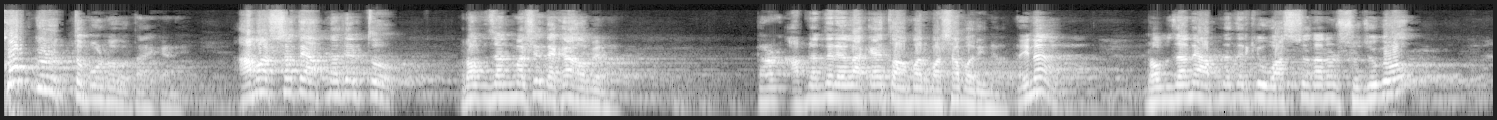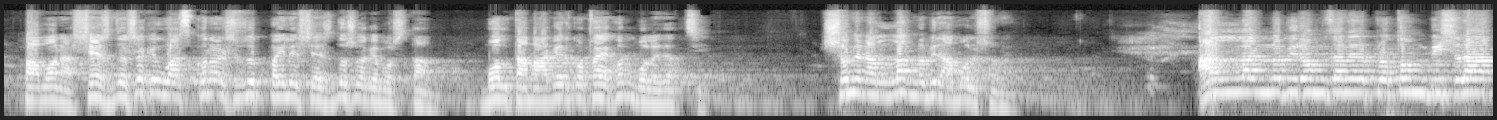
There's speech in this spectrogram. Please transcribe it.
খুব গুরুত্বপূর্ণ কথা এখানে। আমার সাথে আপনাদের তো রমজান মাসে দেখা হবে না। কারণ আপনাদের এলাকায় তো আমার বাসা বাড়ি না, তাই না? রমজানে আপনাদেরকে ওয়াজ শোনানোর সুযোগও পাবো না। শেষ দশকে ওয়াজ করার সুযোগ পাইলে শেষ দশকে বসতাম। বলতাম, আগের কথা এখন বলে যাচ্ছি। শোনেন আল্লাহ নবীর আমল শোনেন। আল্লাহ নবী রমজানের প্রথম বিশ রাত,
